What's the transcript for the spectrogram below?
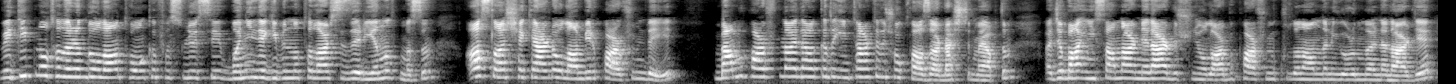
Ve dip notalarında olan tonka fasulyesi, vanilya gibi notalar sizleri yanıltmasın. Asla şekerli olan bir parfüm değil. Ben bu parfümlerle alakalı internette de çok fazla araştırma yaptım. Acaba insanlar neler düşünüyorlar, bu parfümü kullananların yorumları neler diye.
